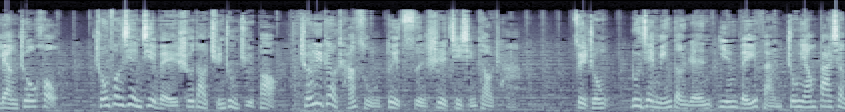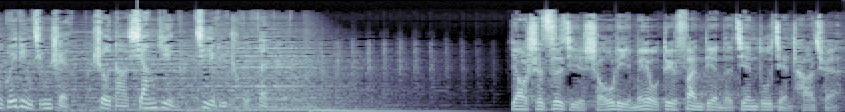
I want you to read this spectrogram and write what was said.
两周后，崇丰县纪委收到群众举报，成立调查组对此事进行调查。最终，陆建明等人因违反中央八项规定精神，受到相应纪律处分。要是自己手里没有对饭店的监督检查权，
